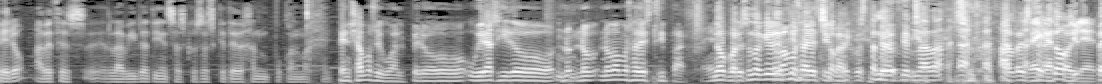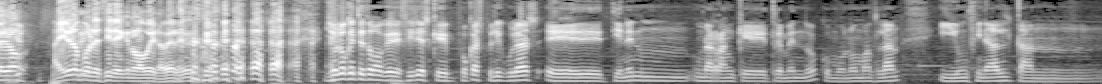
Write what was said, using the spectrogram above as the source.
Pero a veces eh, la vida tiene esas cosas que te dejan un poco al margen. Pensamos igual, pero hubiera sido... No, no, no vamos a destripar. ¿eh? No, por eso no quiero No decir vamos a mucho, destripar. me cuesta no decir nada al respecto. spoiler. pero Ahí me lo puedes decir, eh, que no lo voy a ir a ver, ¿eh? Yo lo que te tengo que decir es que pocas películas eh, tienen un, un arranque tremendo como No Man's Land y un final tan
